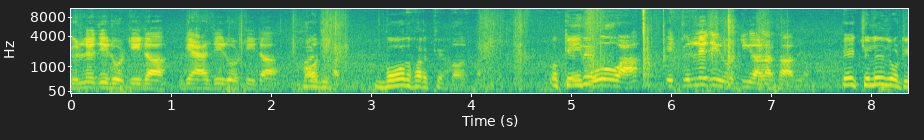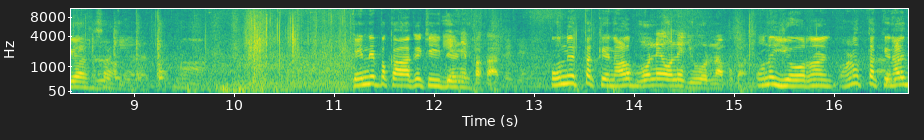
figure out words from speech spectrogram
ਚੁੱਲ੍ਹੇ ਦੀ ਰੋਟੀ ਦਾ ਗੈਸ ਦੀ ਰੋਟੀ ਦਾ ਬਹੁਤ ਹਾਂਜੀ। ਫ਼ਰਕ। ਬਹੁਤ ਫ਼ਰਕ ਆ। ਬਹੁਤ ਫ਼ਰਕ। ਉਹ ਇਹ ਕਹਿੰਦੇ ਉਹ ਆ ਇਹ ਚੁੱਲ੍ਹੇ ਦੀ ਰੋਟੀ ਵਾਲਾ ਹਿਸਾਬ ਆ। ਇਹ ਚੁੱਲ੍ਹੇ ਦੀ ਰੋਟੀ ਵਾਲਾ ਹਿਸਾਬ ਰੋਟੀ ਵਾਲਾ ਹਿਸਾਬ। ਇਹਨੇ ਪਕਾ ਕੇ ਚੀਜ਼ ਇਹਨੇ ਦੇਣੀ। ਪਕਾ ਕੇ ਦੇਣੀ। ਉਹਨੇ ਧੱਕੇ ਨਾਲ ਉਹਨੇ ਉਹਨੇ ਜ਼ੋਰ ਨਾਲ ਪਕਾਉਣਾ। ਉਹਨੇ ਜ਼ੋਰ ਨਾਲ ਹਨਾ ਧੱਕੇ ਨਾਲ ਹੀ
